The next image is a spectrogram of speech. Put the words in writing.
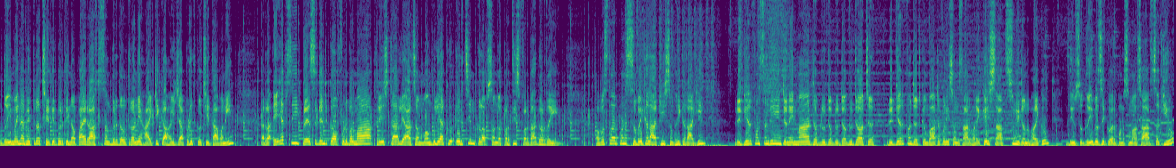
दुई महिनाभित्र क्षतिपूर्ति नपाए राष्ट्रसङ्घ विरुद्ध उत्रने हाइटीका हैजा पीडितको चेतावनी। र एएफसी प्रेसिडेन्ट कप फुटबलमा थ्री स्टारले आज मङ्गोलियाको इर्चिम क्लबसँग प्रतिस्पर्धा गर्दै। सबैका लागि सधैँका लागि। रेडियो अर्पणसँगै इन्टरनेटमा W W W dot radio Arpan dot कमबाट पनि संसारभरिकै साथ सुनिरहनु भएको दिउँसो दुई बजेको अर्पण समाचार सकियो।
